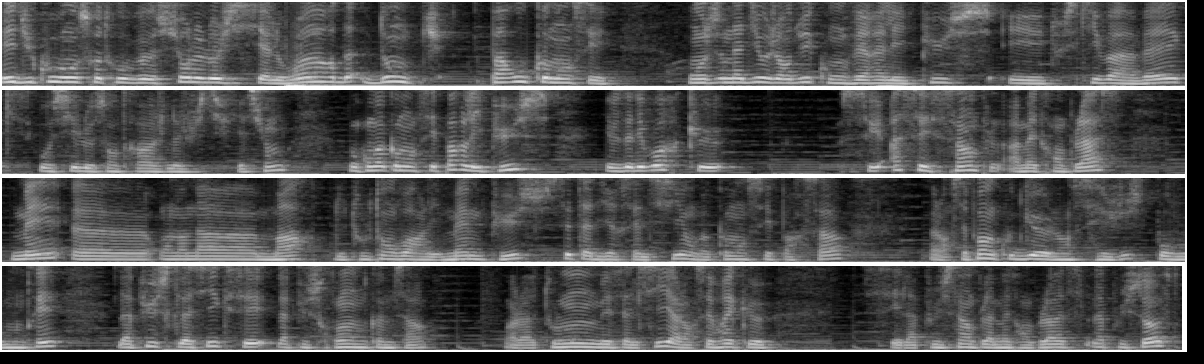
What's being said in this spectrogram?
Et du coup, on se retrouve sur le logiciel Word, donc par où commencer? On a dit aujourd'hui qu'on verrait les puces et tout ce qui va avec, aussi le centrage, la justification. Donc on va commencer par les puces, et vous allez voir que c'est assez simple à mettre en place, mais euh, on en a marre de tout le temps voir les mêmes puces, c'est-à-dire celle-ci, on va commencer par ça. Alors c'est pas un coup de gueule, hein, c'est juste pour vous montrer. La puce classique, c'est la puce ronde comme ça. Voilà, tout le monde met celle-ci, alors c'est vrai que c'est la plus simple à mettre en place, la plus soft,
